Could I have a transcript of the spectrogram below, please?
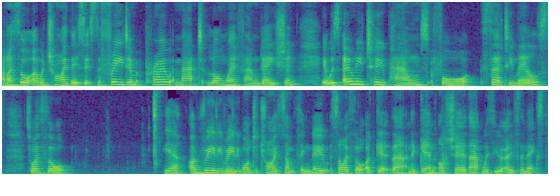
And I thought I would try this. It's the Freedom Pro Matte Longwear Foundation. It was only £2 for 30 mil So I thought, yeah, I really, really want to try something new. So I thought I'd get that. And again, I'll share that with you over the next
